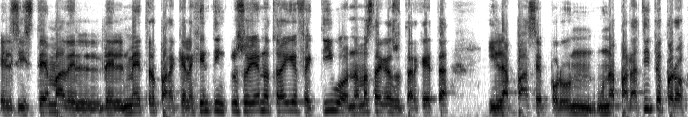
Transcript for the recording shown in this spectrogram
el sistema del, del, metro para que la gente incluso ya no traiga efectivo, nada más traiga su tarjeta y la pase por un, un aparatito, pero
